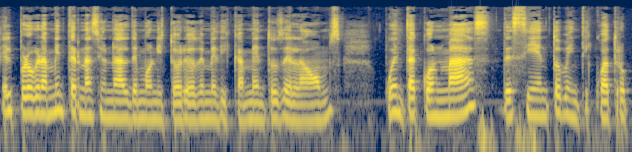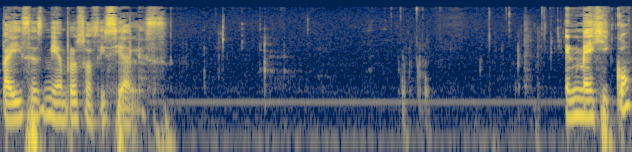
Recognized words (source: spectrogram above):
el Programa Internacional de Monitoreo de Medicamentos de la OMS cuenta con más de 124 países miembros oficiales. En México,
